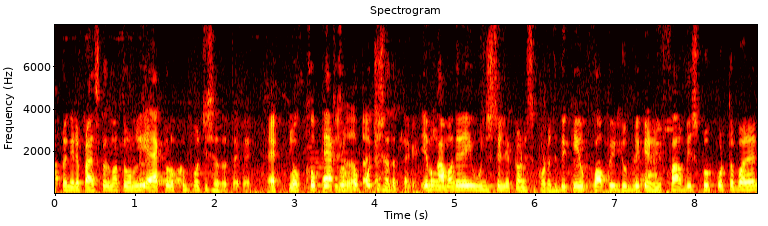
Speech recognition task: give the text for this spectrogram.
আপনাকে এটা প্রাইস করে মাত্র অনলি এক লক্ষ পঁচিশ হাজার টাকায় এক লক্ষ এক লক্ষ পঁচিশ টাকা। হাজার টাকা। এবং আমাদের এই উইনস্টেল ইলেকট্রনিক্স পড়ে যদি কেউ কপি ডুপ্লিকেট রিফাবলিশ প্রুফ করতে পারেন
